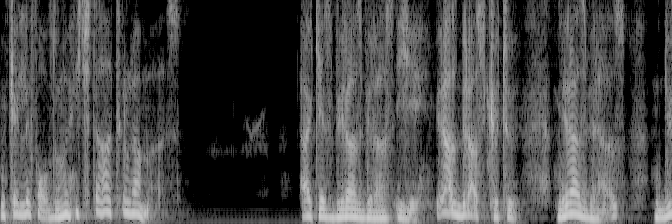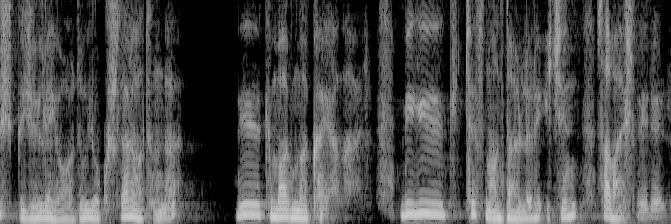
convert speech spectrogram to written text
mükellef olduğunu hiç de hatırlamaz. Herkes biraz biraz iyi, biraz biraz kötü, biraz biraz düş gücüyle yorduğu yokuşlar altında büyük magma kayalar, büyük tüf mantarları için savaş verir.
